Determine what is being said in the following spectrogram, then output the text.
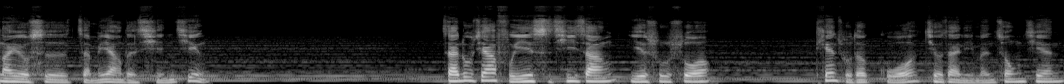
那又是怎么样的情境？在路加福音十七章，耶稣说：“天主的国就在你们中间。”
